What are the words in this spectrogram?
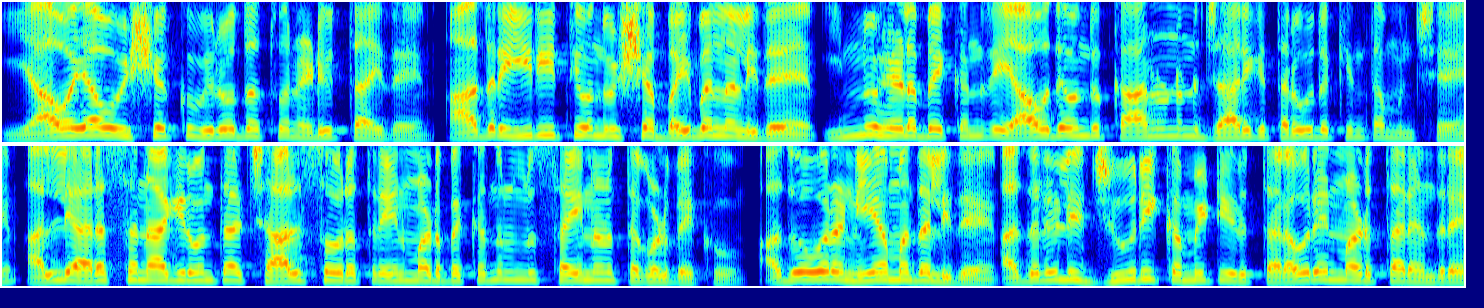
ಯಾವ ಯಾವ ವಿಷಯಕ್ಕೂ ವಿರೋಧತ್ವ ನಡೆಯುತ್ತಾ ಇದೆ. ಆದರೆ ಈ ರೀತಿ ಒಂದು ವಿಷಯ ಬೈಬಲ್ನಲ್ಲಿದೆ. ಇನ್ನು ಹೇಳಬೇಕಂದ್ರೆ ಯಾವುದೇ ಒಂದು ಕಾನೂನನ್ನು ಜಾರಿಗೆ ತರುವುದಕ್ಕಿಂತ ಮುಂಚೆ ಅಲ್ಲಿ ಅರಸನಾಗಿರುವಂತಹ ಚಾರ್ಲ್ಸ್ ಅವ್ರ ಹತ್ರ ಏನ್ ಮಾಡ್ಬೇಕಂದ್ರೆ ಒಂದು ಸೈನ್ ಅನ್ನು ತಗೊಳ್ಬೇಕು. ಅದು ಅವರ ನಿಯಮದಲ್ಲಿದೆ. ಅದರಲ್ಲಿ ಜೂರಿ ಕಮಿಟಿ ಇರುತ್ತಾರೆ. ಅವ್ರೇನ್ ಮಾಡುತ್ತಾರೆ ಅಂದ್ರೆ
